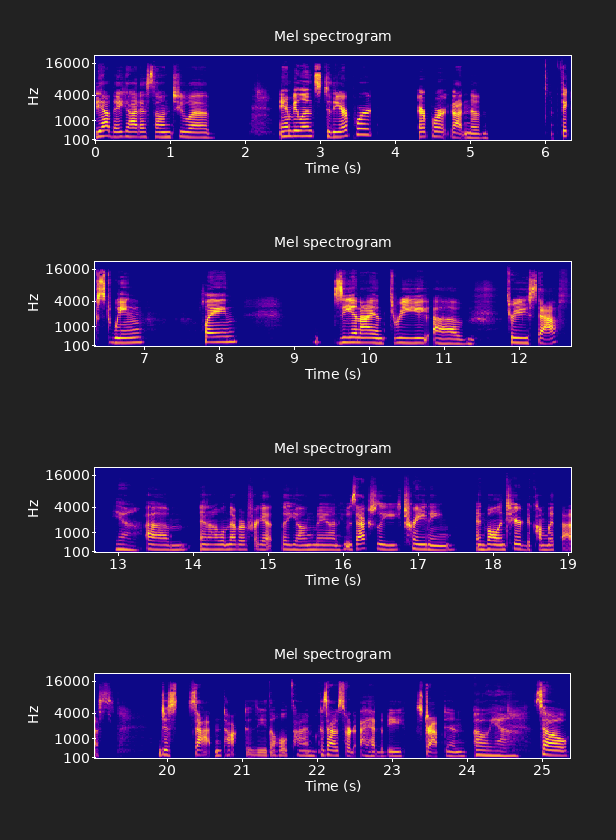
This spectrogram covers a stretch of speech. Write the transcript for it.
yeah, they got us onto a ambulance to the airport. Airport got in a fixed wing plane. Z and I and three, um, three staff. Yeah. Um, and I will never forget the young man who was actually training and volunteered to come with us. Just sat and talked to Z the whole time because I was sort of I had to be strapped in. Oh, yeah. So,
